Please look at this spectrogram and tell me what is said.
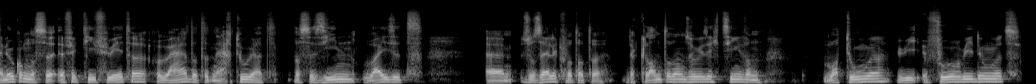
En ook omdat ze effectief weten waar dat het naartoe gaat. Dat ze zien, wat is het... Um, zoals eigenlijk wat dat de, de klanten dan zogezegd zien, van wat doen we, wie, voor wie doen we het.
